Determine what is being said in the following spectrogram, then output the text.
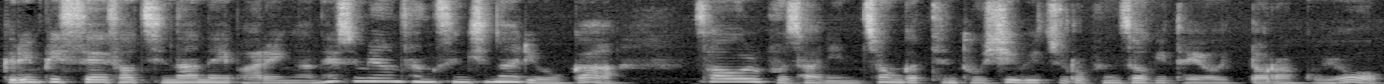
그린피스에서 지난해 발행한 해수면 상승 시나리오가 서울, 부산, 인천 같은 도시 위주로 분석이 되어 있더라고요.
